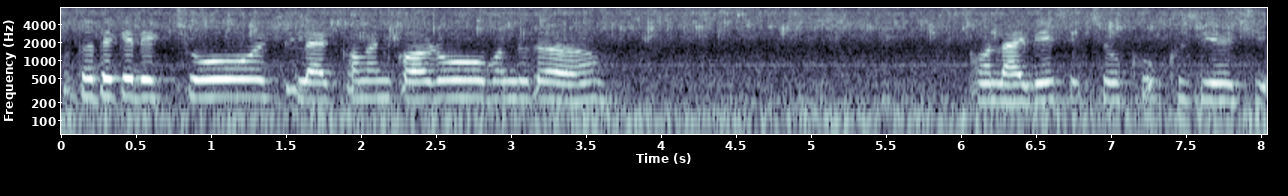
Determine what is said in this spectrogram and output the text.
কোথা থেকে দেখছ? একটু লাইক কমেন্ট করো বন্ধুরা। আমার লাইভে এসেছ খুব খুশি হয়েছি।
